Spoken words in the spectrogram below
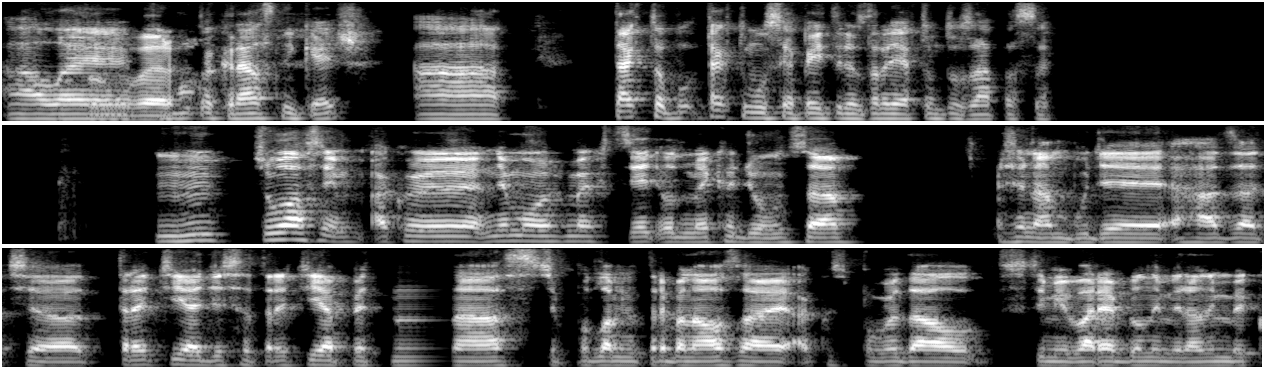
Ale bol to krásny catch a takto, takto musia Patriots zradiť v tomto zápase. Mm-hmm, súhlasím, ako je, nemôžeme chcieť od Meka Jonesa že nám bude hádzať 3 a 10, 3 a 15. Podľa mňa treba naozaj, ako si povedal, s tými variabilnými running, back,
